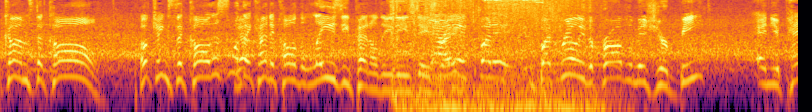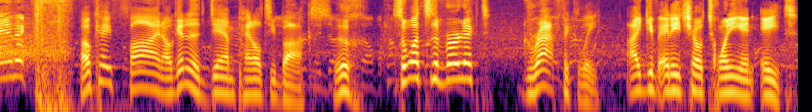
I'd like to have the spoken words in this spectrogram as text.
comes the call. Hooking's the call. This is what Yeah. they kind of call the lazy penalty these days, Yeah, right? it is, but it, but really the problem is you're beat and you panic. Okay, fine. I'll get in the damn penalty box. Ugh. So what's the verdict? Graphically, I give NHL 20 an 8.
